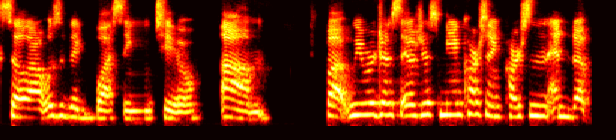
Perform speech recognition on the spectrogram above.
so that was a big blessing too. Um, but we were just it was just me and Carson, and Carson ended up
